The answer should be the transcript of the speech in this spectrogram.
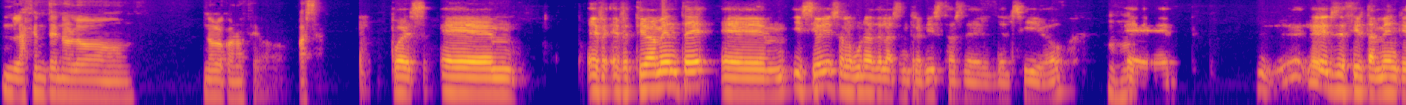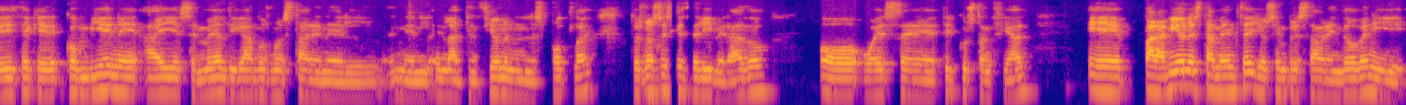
la gente no lo, no lo conoce o pasa. Pues em, efectivamente, em, y si oyes alguna de las entrevistas del, CEO, es decir, también que dice que conviene a ASML, digamos, no estar en, el, en, la atención, en el spotlight. Entonces, no sé si es deliberado o, es eh, circunstancial. Eh, para mí, honestamente, yo siempre he estado en Eindhoven y,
